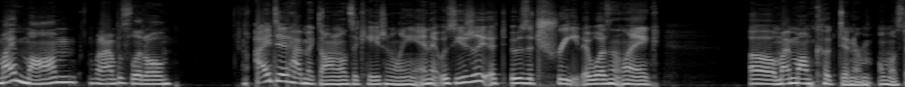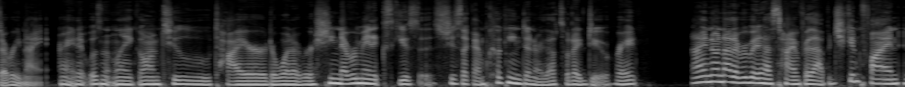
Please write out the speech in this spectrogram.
my mom, when I was little, I did have McDonald's occasionally, and it was usually, a, it was a treat. It wasn't like, oh, my mom cooked dinner almost every night, right? It wasn't like, oh, I'm too tired or whatever. She never made excuses. She's like, I'm cooking dinner. That's what I do, right? I know not everybody has time for that, but you can find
